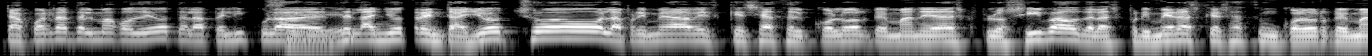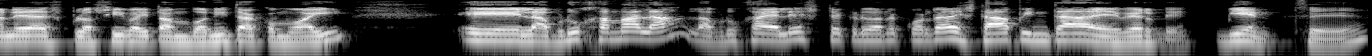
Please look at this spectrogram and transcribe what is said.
¿Te acuerdas del Mago de Oz, de la película del año 38? La primera vez que se hace el color de manera explosiva o de las primeras que se hace un color de manera explosiva y tan bonita como ahí. Eh, la bruja mala, la bruja del este, creo recordar, estaba pintada de verde. Bien. Sí.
